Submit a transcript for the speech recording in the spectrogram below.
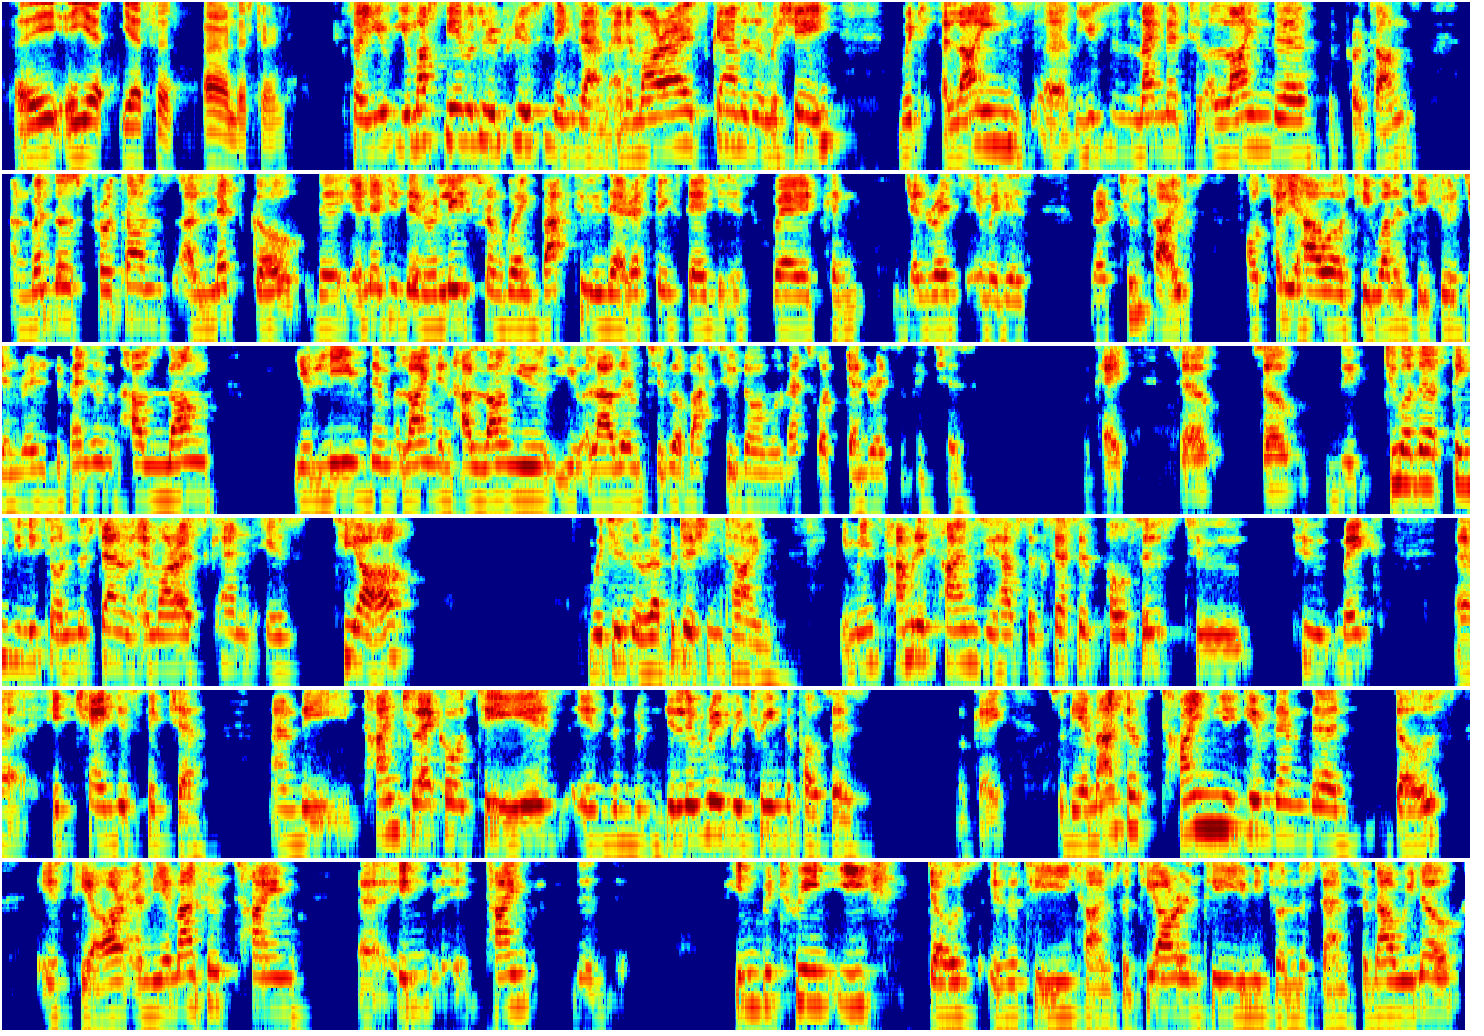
Uh, yeah, yes, sir. I understand. So you, you must be able to reproduce in the exam. An MRI scan is a machine which aligns, uh, uses the magnet to align the, the protons. And when those protons are let go, the energy they release from going back to their resting stage is where it can generate images. There are two types. I'll tell you how T1 and T2 is generated. Depends on how long you leave them aligned and how long you, you allow them to go back to normal. That's what generates the pictures. Okay, so so the two other things you need to understand on MRI scan is TR, which is a repetition time. It means how many times you have successive pulses to to make uh, it change its picture. And the time to echo T is is the delivery between the pulses. Okay, so the amount of time you give them the dose is TR, and the amount of time uh, in time in between each dose is a TE time. So TR and T you need to understand. So now we know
